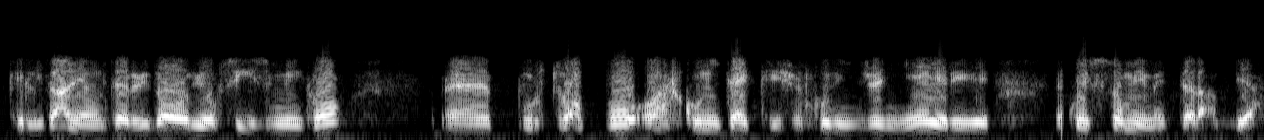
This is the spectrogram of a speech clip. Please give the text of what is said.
che l'Italia è un territorio sismico eh, purtroppo alcuni tecnici, alcuni ingegneri, questo mi mette rabbia.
